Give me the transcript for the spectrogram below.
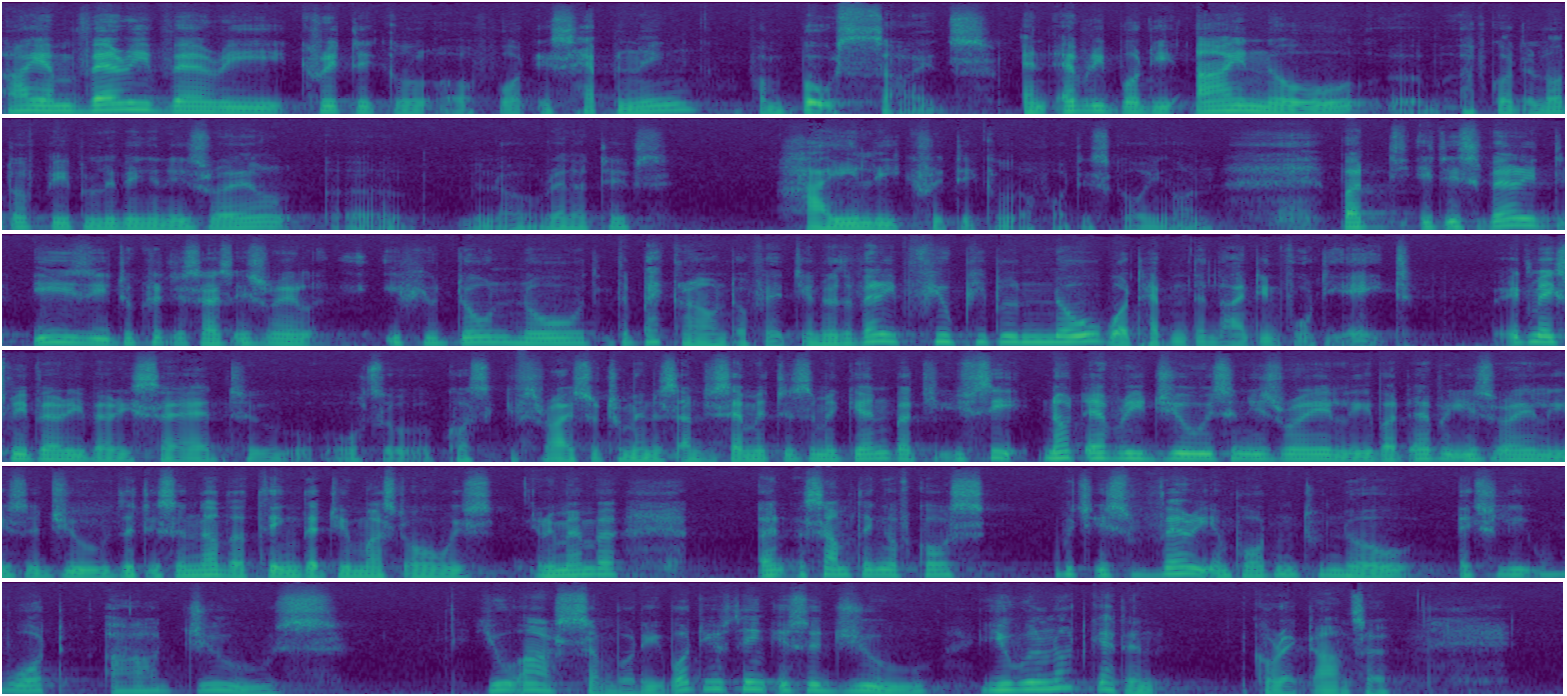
I am very, very critical of what is happening from both sides. And everybody I know, uh, I've got a lot of people living in Israel, uh, you know, relatives, highly critical of what is going on. But it is very easy to criticize Israel if you don't know the background of it. You know, the very few people know what happened in 1948. It makes me very, very sad to also, of course, it gives rise to tremendous anti Semitism again. But you see, not every Jew is an Israeli, but every Israeli is a Jew. That is another thing that you must always remember. And something, of course, which is very important to know actually, what are Jews? You ask somebody, what do you think is a Jew? You will not get a correct answer.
